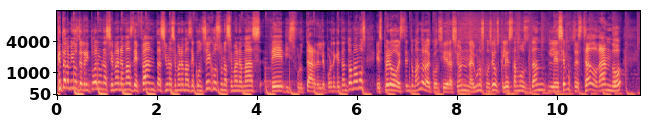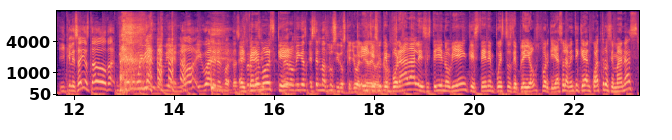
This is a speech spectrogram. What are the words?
¿Qué tal amigos del ritual? Una semana más de fantasy, una semana más de consejos, una semana más de disfrutar del deporte que tanto amamos. Espero estén tomando la consideración algunos consejos que les, estamos dan, les hemos estado dando y que les haya estado diciendo muy bien también, ¿no? Igual en el fantasy. Espero Esperemos sí. que- Pedro Domínguez estén más lúcidos que yo el día Y de que hoy, su ¿no? temporada les esté yendo bien, que estén en puestos de playoffs, porque ya solamente quedan cuatro semanas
